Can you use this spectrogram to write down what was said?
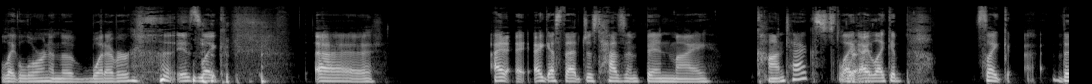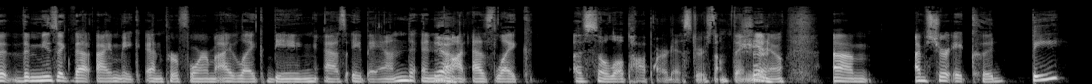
like Lauren and the whatever is like uh I I- guess that just hasn't been my context. Like I like it it's like the the music that I make and perform I like being as a band and Yeah. not as like a solo pop artist or something, Sure. you know. Um I'm sure it could be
